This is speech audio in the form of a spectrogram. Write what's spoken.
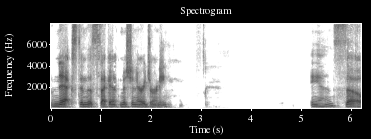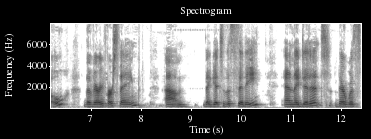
next in this second missionary journey. And so the very first thing, um, they get to the city and they didn't, there was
